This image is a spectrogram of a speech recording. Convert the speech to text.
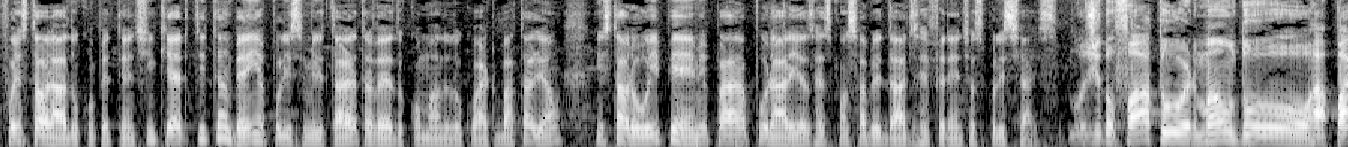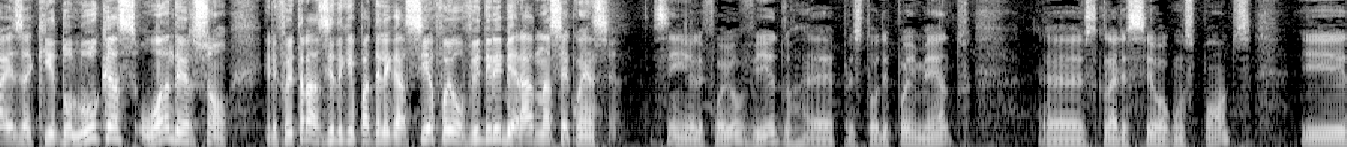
Foi instaurado um competente inquérito e também a Polícia Militar, através do comando do 4 Batalhão, instaurou IPM para apurar as responsabilidades referentes aos policiais. No dia do fato, o irmão do rapaz aqui, do Lucas, o Anderson, ele foi trazido aqui para a delegacia, foi ouvido e liberado na sequência. Sim, ele foi ouvido, é, prestou depoimento, é, esclareceu alguns pontos e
